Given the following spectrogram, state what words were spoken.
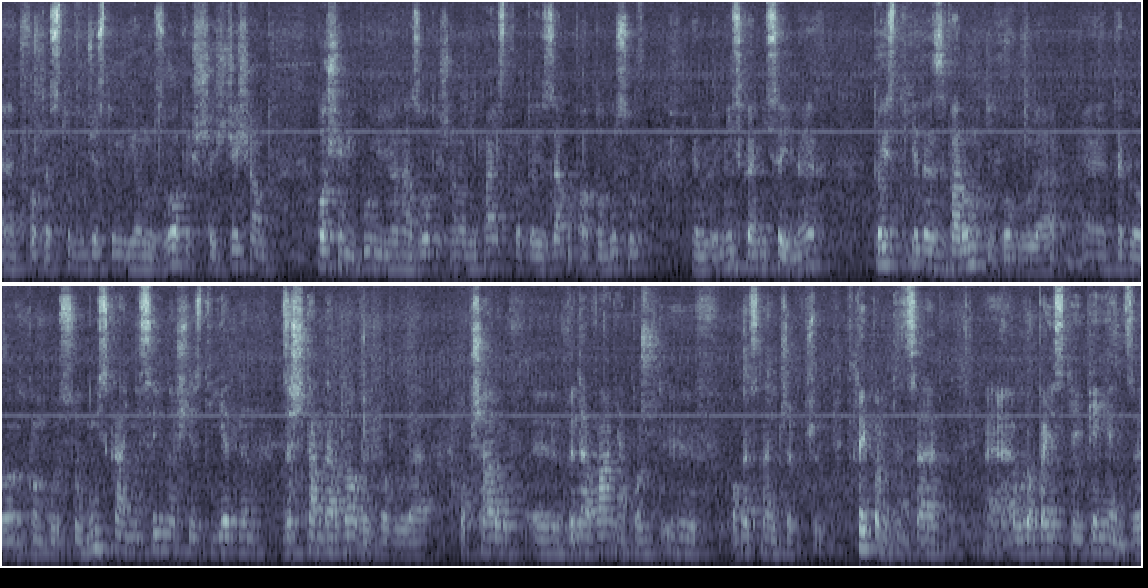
e, kwotę 120 milionów złotych, 68,5 miliona złotych, Szanowni Państwo, to jest zakup autobusów e, niskoemisyjnych. To jest jeden z warunków w ogóle e, tego konkursu. Niska emisyjność jest jednym ze sztandardowych w ogóle obszarów e, wydawania polity- w obecnej, czy w tej polityce e, europejskiej pieniędzy.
